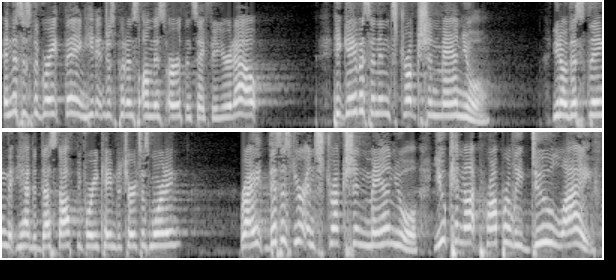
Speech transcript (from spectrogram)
And this is the great thing. He didn't just put us on this earth and say, figure it out. He gave us an instruction manual. You know, this thing that you had to dust off before you came to church this morning? Right? This is your instruction manual. You cannot properly do life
